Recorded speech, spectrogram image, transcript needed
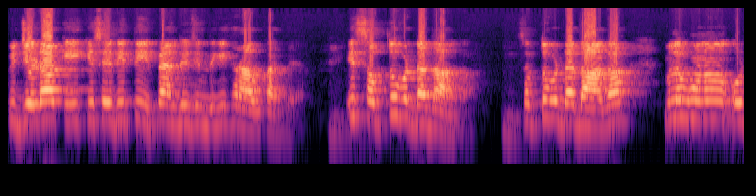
ਵੀ ਜਿਹੜਾ ਕਿ ਕਿਸੇ ਦੀ ਧੀ ਭੈਣ ਦੀ ਜ਼ਿੰਦਗੀ ਖਰਾਬ ਕਰ ਰਿਹਾ। ਇਹ ਸਭ ਤੋਂ ਵੱਡਾ ਦਾਗ ਆ। ਸਭ ਤੋਂ ਵੱਡਾ ਦਾਗ ਆ। ਮਤਲਬ ਹੁਣ ਉਹ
